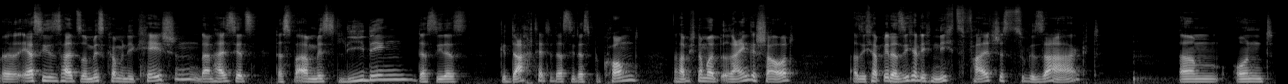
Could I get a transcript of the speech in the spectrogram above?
äh, erst hieß es halt so Miscommunication, dann heißt es jetzt, das war misleading, dass sie das gedacht hätte, dass sie das bekommt. Dann habe ich nochmal reingeschaut. Also ich habe ihr da sicherlich nichts Falsches zu gesagt. Ähm, und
